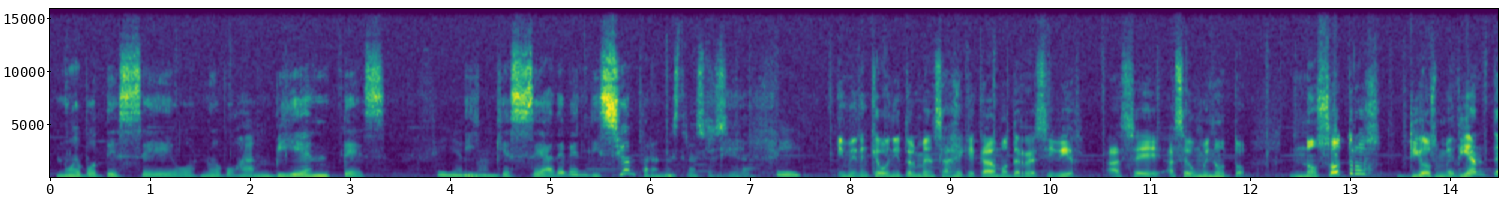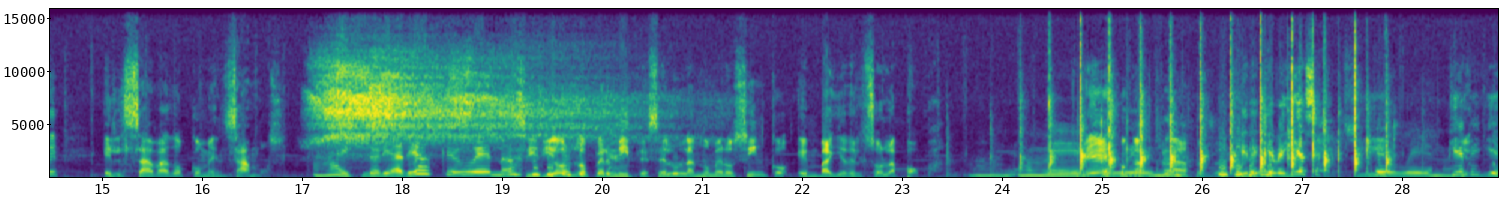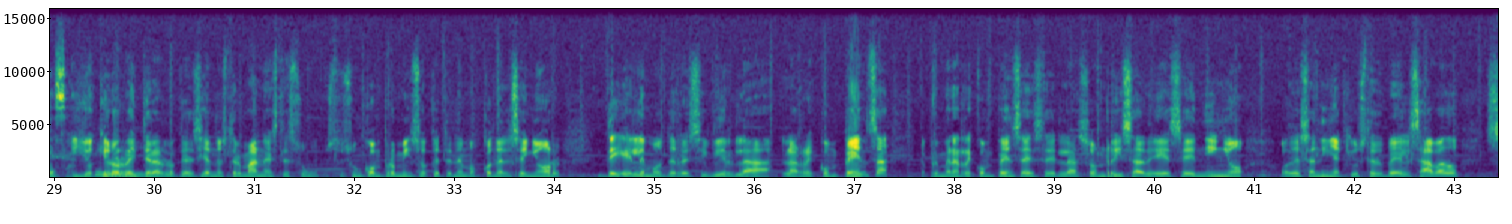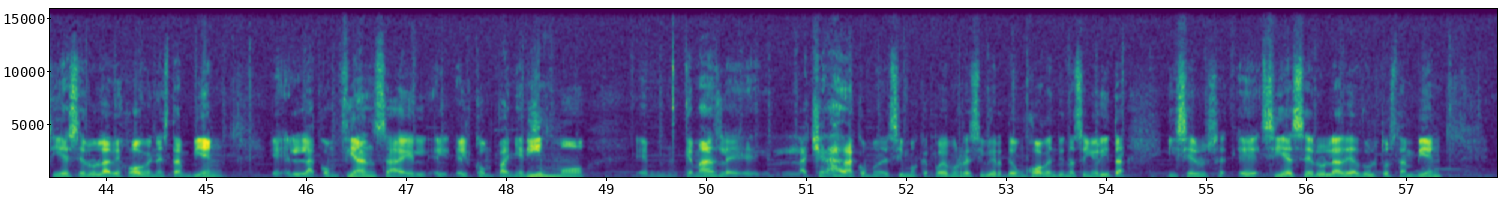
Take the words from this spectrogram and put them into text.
nuevos deseos, nuevos ambientes y que sea de bendición para nuestra sociedad. Y miren qué bonito el mensaje que acabamos de recibir hace, hace un minuto. Nosotros, Dios mediante, el sábado comenzamos. Ay, gloria a Dios, qué bueno. Si Dios lo permite, célula número 5 en Valle del Sol, a Popa. Ay, amén. Eh, un aplauso. Mire qué belleza. Sí. Qué bueno. Qué belleza. Y yo quiero reiterar lo que decía nuestra hermana, este es, un, este es un compromiso que tenemos con el Señor, de Él hemos de recibir la, la recompensa. La primera recompensa es eh, la sonrisa de ese niño o de esa niña que usted ve el sábado. Si es célula de jóvenes también eh, la confianza, el, compañerismo, em, ¿qué más? la cherada, como decimos, que podemos recibir de un joven, de una señorita, y si, eh, es célula de adultos también.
